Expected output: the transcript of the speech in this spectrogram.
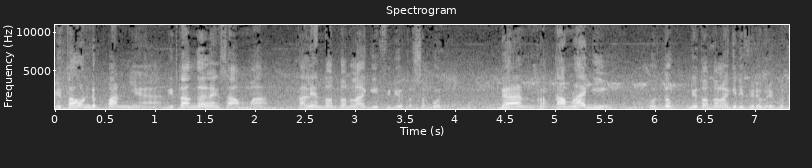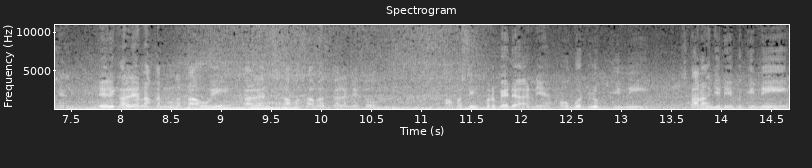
di tahun depannya di tanggal yang sama kalian tonton lagi video tersebut. Dan rekam lagi untuk ditonton lagi di video berikutnya. Jadi kalian akan mengetahui kalian sama sahabat kalian itu apa sih perbedaannya? Oh gue dulu begini sekarang jadi begini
